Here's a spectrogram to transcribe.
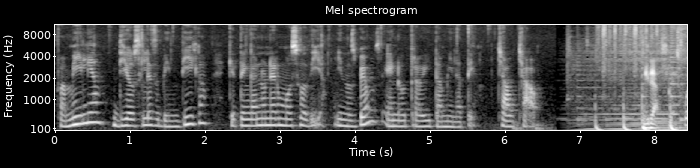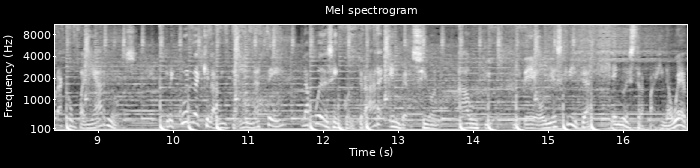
Familia, Dios les bendiga, que tengan un hermoso día y nos vemos en otra vitamina T. Chao, chao. Gracias por acompañarnos. Recuerda que la vitamina T la puedes encontrar en versión audio, video y escrita en nuestra página web,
